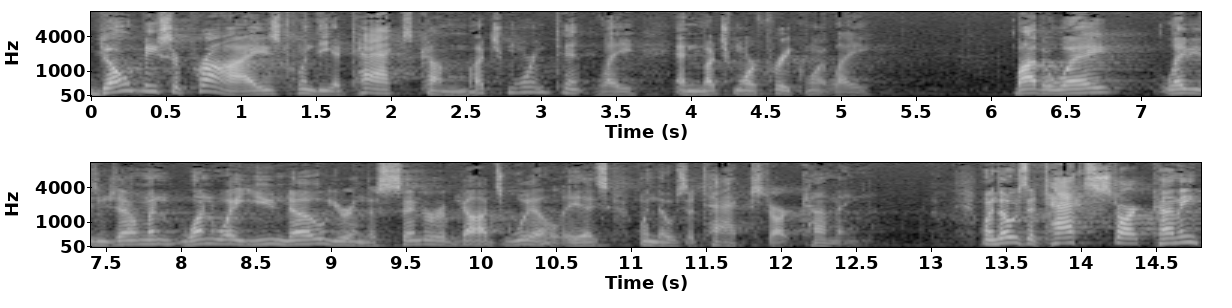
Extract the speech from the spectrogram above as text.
don't be surprised when the attacks come much more intently and much more frequently. By the way, ladies and gentlemen, one way you know you're in the center of God's will is when those attacks start coming. When those attacks start coming,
